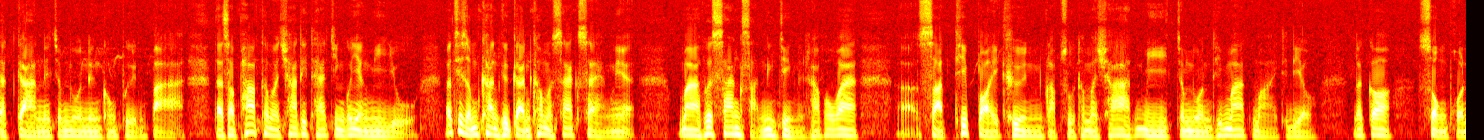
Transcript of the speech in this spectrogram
จัดการในจำนวนหนึ่งของผืนป่า แต่สภาพธรรมชาติที่แท้จริงก็ยังมีอยู่ และที่สำคัญคือการเข้ามาแทรกแซงเนี่ยมาเพื่อสร้างสรรค์จริงๆนะครับ เพราะว่าสัตว์ที่ปล่อยคืนกลับสู่ธรรมชาติมีจำนวนที่มากมายทีเดียว แล้วก็ส่งผล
